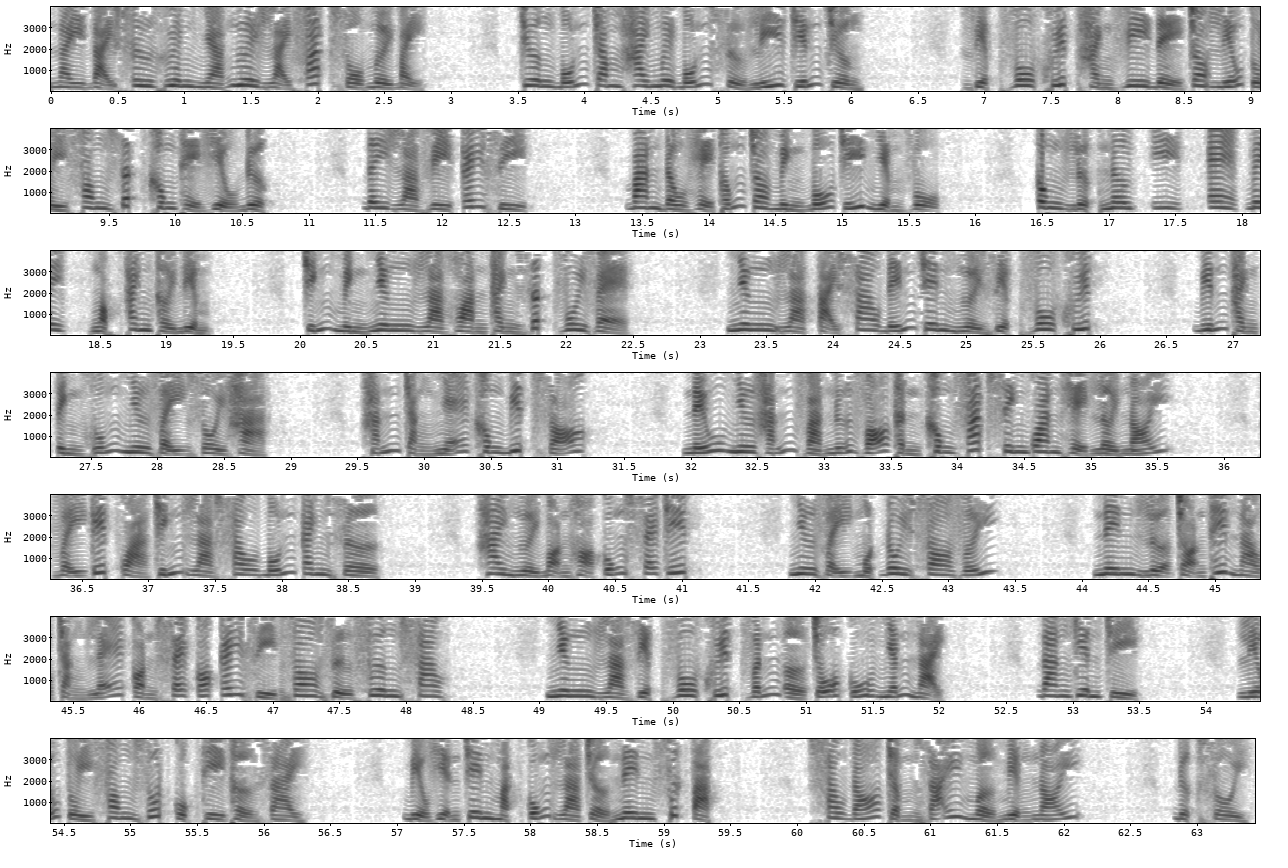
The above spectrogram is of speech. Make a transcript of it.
Này đại sư huyên nhà ngươi lại phát sổ mười bảy Chương bốn trăm hai mươi bốn xử lý chiến trường. Diệp vô khuyết hành vi để cho liễu tùy phong rất không thể hiểu được. Đây là vì cái gì? Ban đầu hệ thống cho mình bố trí nhiệm vụ. Công lược nơ i, e, b, ngọc thanh thời điểm. Chính mình nhưng là hoàn thành rất vui vẻ. Nhưng là tại sao đến trên người diệp vô khuyết? Biến thành tình huống như vậy rồi hả? Hắn chẳng nhẽ không biết rõ. Nếu như hắn và nữ võ thần không phát sinh quan hệ lời nói. Vậy kết quả chính là sau bốn canh giờ. Hai người bọn họ cũng sẽ chết. Như vậy một đôi so với. Nên lựa chọn thế nào chẳng lẽ còn sẽ có cái gì do dự phương sao. Nhưng là diệp vô khuyết vẫn ở chỗ cũ nhẫn nại. Đang kiên trì. Liễu tùy phong rốt cuộc thì thở dài biểu hiện trên mặt cũng là trở nên phức tạp. sau đó chậm rãi mở miệng nói, được rồi,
